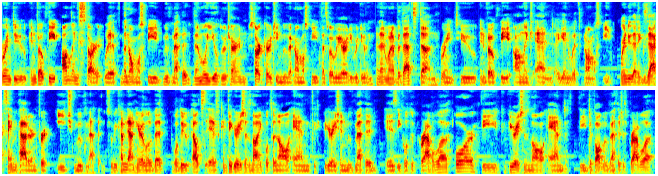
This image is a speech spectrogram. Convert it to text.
we're going to invoke the onLink start with the normal speed move method. Then we'll yield return start coroutine move at normal speed. That's what we already were doing. And then whenever that's done, we're going to invoke the onLink end again with normal speed. We're going to do that exact same pattern for each move method. So if we come down here a little bit, we'll do else if configuration is not equal to null and the configuration move method is equal to parabola or the configuration is null and the default move method is parabola.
